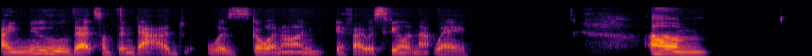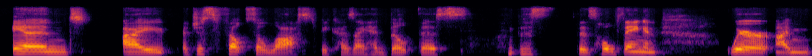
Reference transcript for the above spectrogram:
I knew that something bad was going on if I was feeling that way. Um, and I, I just felt so lost because I had built this, this, this whole thing and where I'm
